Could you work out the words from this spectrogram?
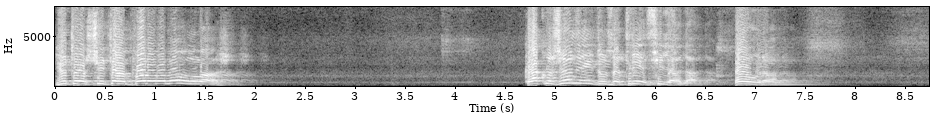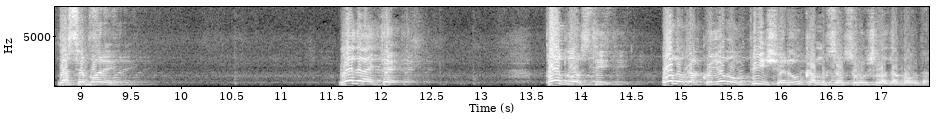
Jutro čitam ponovo novu laž. Kako žene idu za 30.000 eura da se bore. Gledajte podlosti onoga koji ovom piše, ruka mu se osušila da Bog da.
